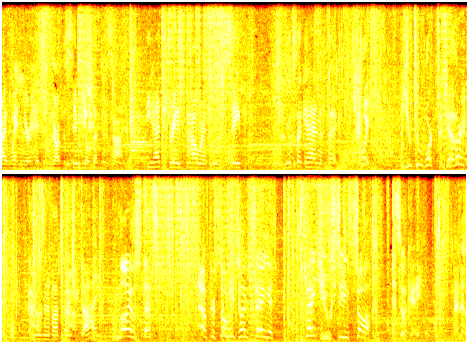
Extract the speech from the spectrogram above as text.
I went in your head to clear out the symbiote left inside. He had to drain his power into it to save you. It looks like it had an effect. Wait, you two work together? I wasn't about to let you die. Miles, that's... After so many times saying it, thank you seems soft. It's okay. I know.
